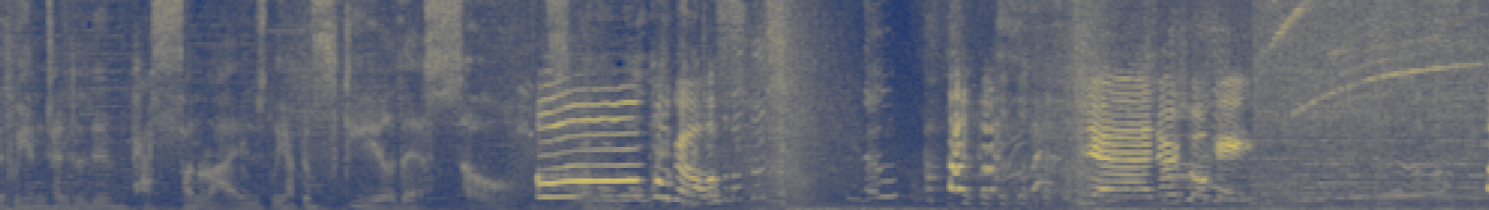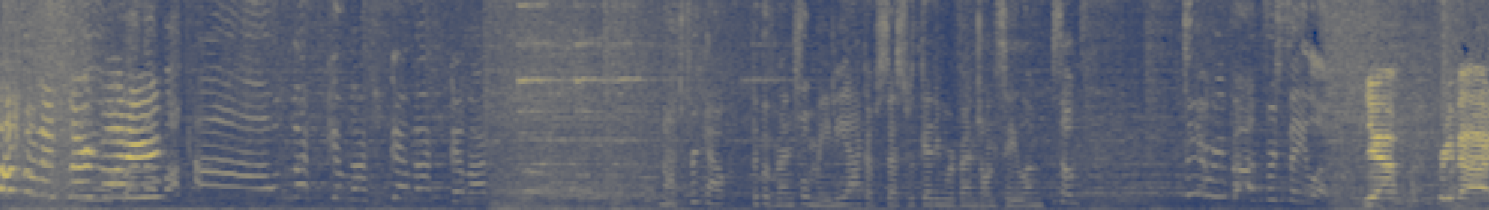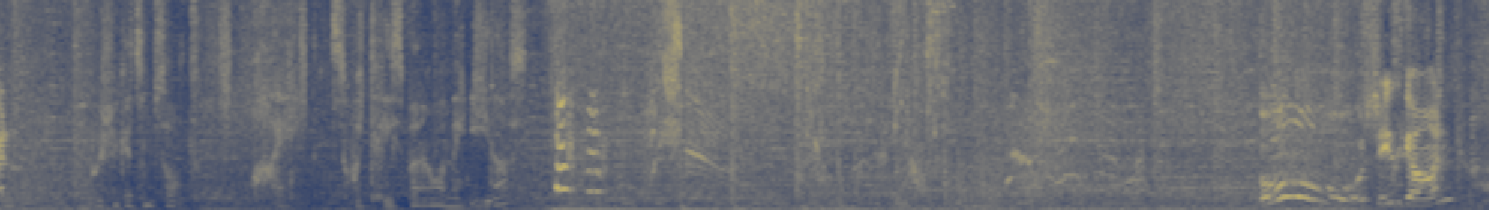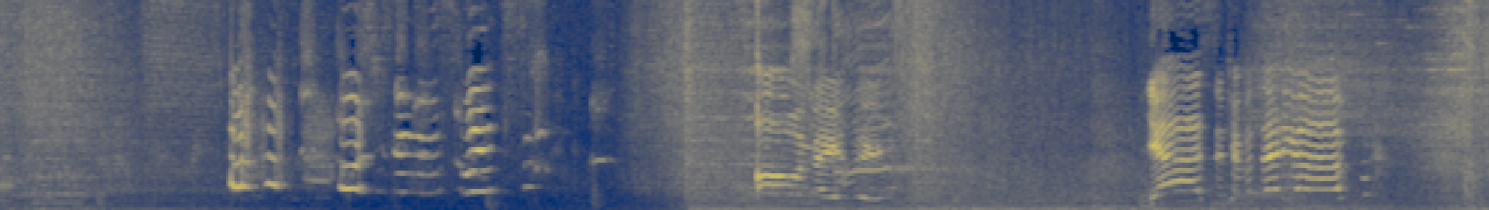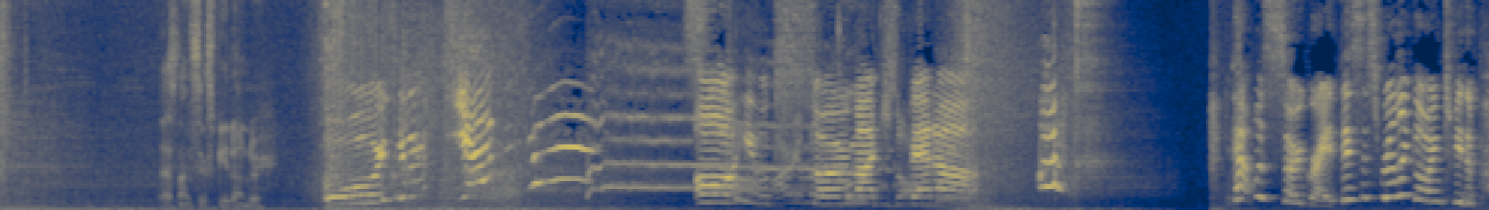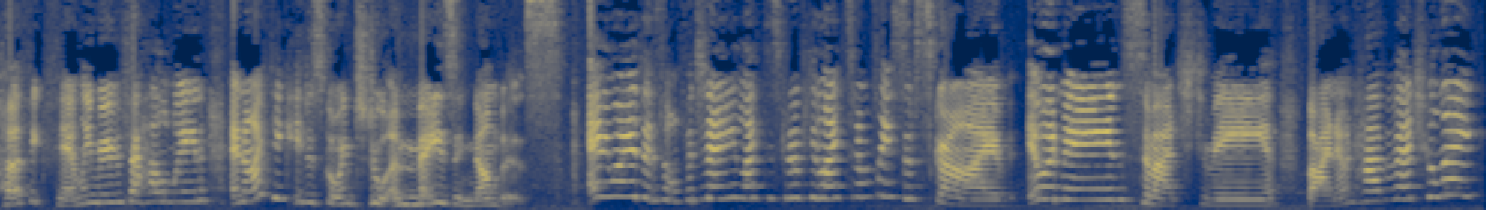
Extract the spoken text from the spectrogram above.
If we intend to live past sunrise, we have to steal their souls. Oh, poor girls. The vengeful maniac obsessed with getting revenge on Salem sounds very bad for Salem. Yeah, pretty bad. We should get some salt. Why? So we taste better when they eat us? oh, she's gone. That's not six feet under. Oh, he's gonna. Yes! Oh, he looks so much better. Ah! That was so great. This is really going to be the perfect family movie for Halloween, and I think it is going to do amazing numbers. Anyway, that is all for today. Like this video if you liked it, and please subscribe. It would mean so much to me. Bye now and have a magical day.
